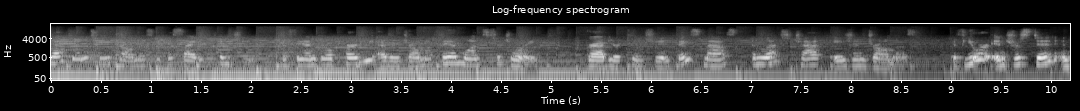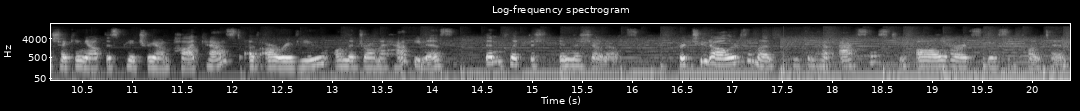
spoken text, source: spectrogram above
Welcome to Dramas with a Side of Kimchi, the fangirl party every drama fan wants to join. Grab your kimchi and face mask and let's chat Asian dramas. If you are interested in checking out this Patreon podcast of our review on the drama Happiness, then click the sh- in the show notes. For $2 a month, you can have access to all of our exclusive content.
